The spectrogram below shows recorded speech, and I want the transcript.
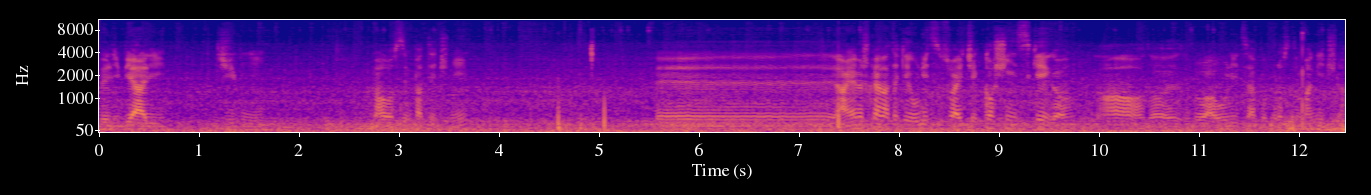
byli biali, dziwni, mało sympatyczni. Yy, a ja mieszkałem na takiej ulicy, słuchajcie, Kosińskiego. No, to była ulica po prostu magiczna.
